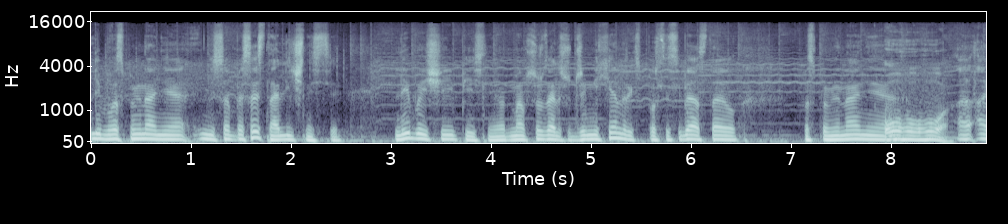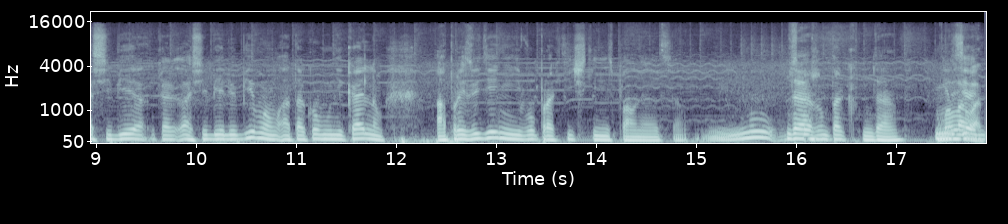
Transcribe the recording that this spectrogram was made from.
либо воспоминания не непосредственно о личности, либо еще и песни. Вот мы обсуждали, что Джимми Хендрикс после себя оставил воспоминания Ого-го. о, о себе, как, о себе любимом, о таком уникальном, а произведения его практически не исполняются. Ну, Да. скажем так, Да. нельзя, Маловато.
